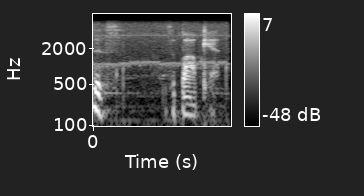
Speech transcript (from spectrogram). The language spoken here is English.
This is a bobcat.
